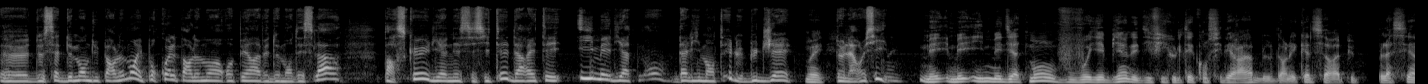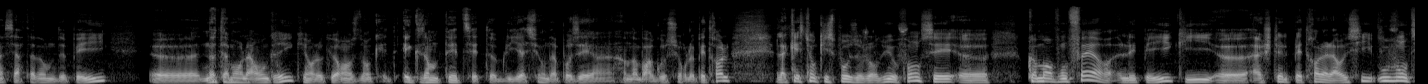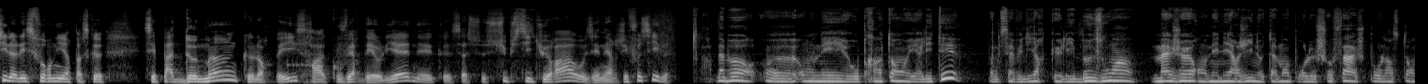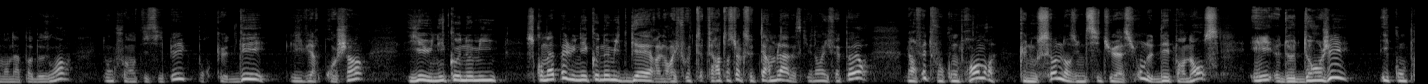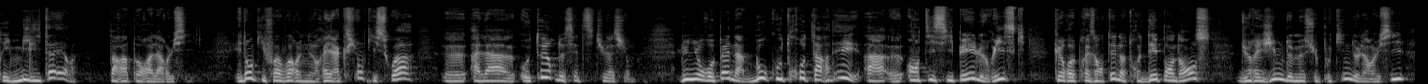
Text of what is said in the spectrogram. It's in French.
de cette demande du Parlement. Et pourquoi le Parlement européen avait demandé cela? Parce qu'il y a une nécessité d'arrêter immédiatement d'alimenter le budget de la Russie. Mais, mais, immédiatement, vous voyez bien les difficultés considérables dans lesquelles ça aurait pu placer un certain nombre de pays. Euh, notamment la Hongrie, qui en l'occurrence donc est exemptée de cette obligation d'imposer un, embargo sur le pétrole. La question qui se pose aujourd'hui, au fond, c'est euh, comment vont faire les pays qui euh, achetaient le pétrole à la Russie? Où vont-ils aller se fournir? Parce que c'est pas demain que leur pays sera couvert d'éoliennes et que ça se substituera aux énergies fossiles. D'abord, on est au printemps et à l'été. Donc ça veut dire que les besoins majeurs en énergie, notamment pour le chauffage, pour l'instant, on n'en a pas besoin. Donc il faut anticiper pour que dès l'hiver prochain, il y ait une économie, ce qu'on appelle une économie de guerre. Alors il faut faire attention avec ce terme-là, parce qu'évidemment il fait peur, mais en fait il faut comprendre que nous sommes dans une situation de dépendance et de danger, y compris militaire, par rapport à la Russie. Et donc, il faut avoir une réaction qui soit euh, à la hauteur de cette situation. L'Union européenne a beaucoup trop tardé à euh, anticiper le risque que représentait notre dépendance du régime de M. Poutine, de la Russie,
